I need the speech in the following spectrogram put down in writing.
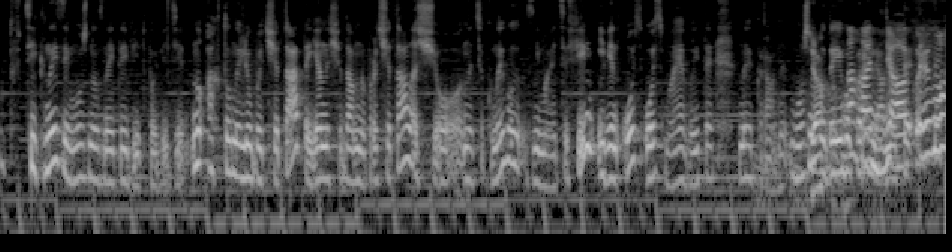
От в цій книзі можна знайти відповіді. Ну а хто не любить читати, я нещодавно прочитала, що на цю книгу знімається фільм, і він ось ось має вийти на екрани. Можна Дякую. буде його Ага, переглянути. дякуємо.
